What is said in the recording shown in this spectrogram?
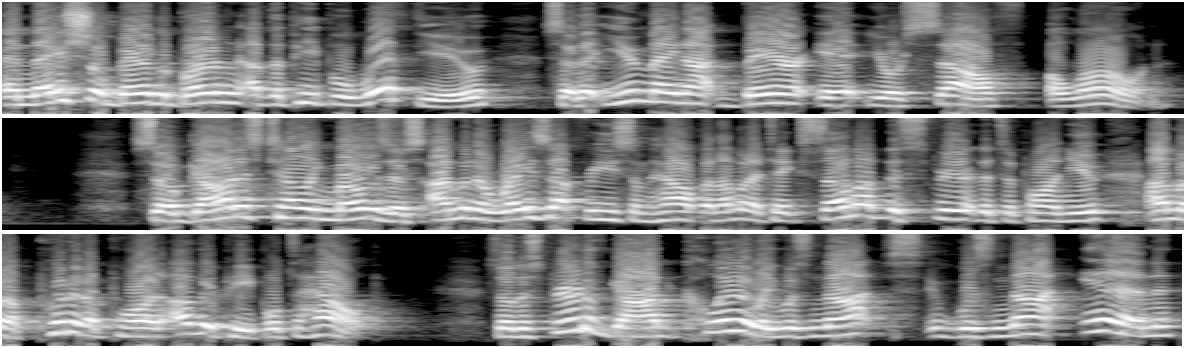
And they shall bear the burden of the people with you, so that you may not bear it yourself alone. So God is telling Moses, I'm going to raise up for you some help, and I'm going to take some of the Spirit that's upon you, I'm going to put it upon other people to help. So the Spirit of God clearly was not, was not in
